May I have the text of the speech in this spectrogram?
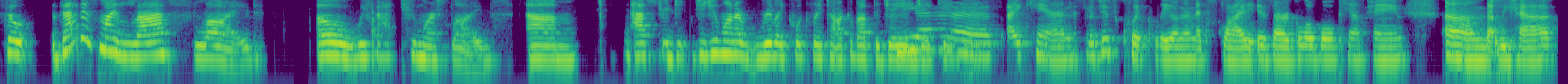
So that is my last slide. Oh, we've got two more slides. Um, Astrid, did, you want to really quickly talk about the J and J campaign? Yes, I can. So just quickly on the next slide is our global campaign um, that we have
